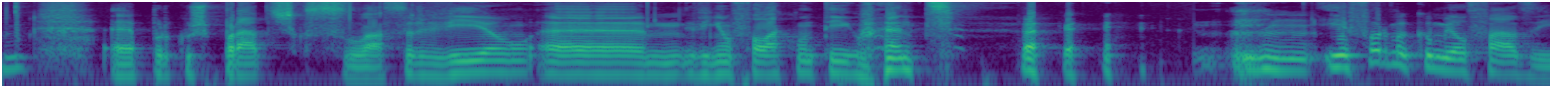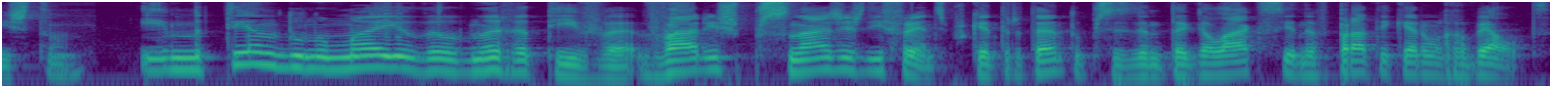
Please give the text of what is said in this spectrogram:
uh, porque os pratos que se lá serviam uh, vinham falar contigo antes. e a forma como ele faz isto e metendo no meio da narrativa vários personagens diferentes, porque entretanto o presidente da galáxia na prática era um rebelde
